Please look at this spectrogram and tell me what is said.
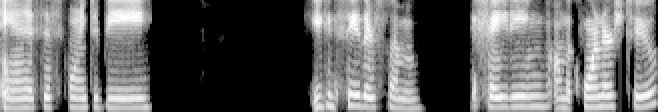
And it's just going to be, you can see there's some fading on the corners too.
